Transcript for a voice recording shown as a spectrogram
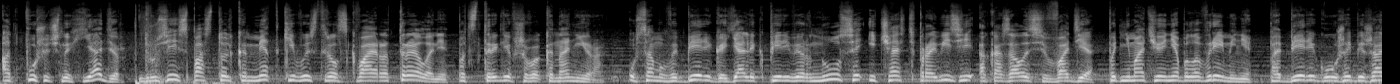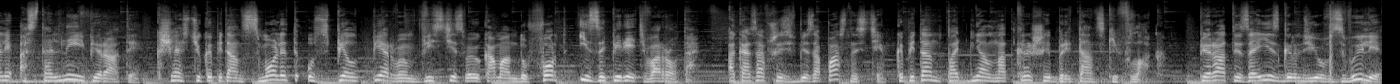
От пушечных ядер друзей спас только меткий выстрел Сквайра Трелани, подстрелившего канонира. У самого берега ялик перевернулся, и часть провизии оказалась в воде. Поднимать ее не было времени. По берегу уже бежали остальные пираты. К счастью, капитан Смолет успел первым ввести свою команду в форт и запереть ворота. Оказавшись в безопасности, капитан поднял над крышей британский флаг. Пираты за изгородью взвыли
